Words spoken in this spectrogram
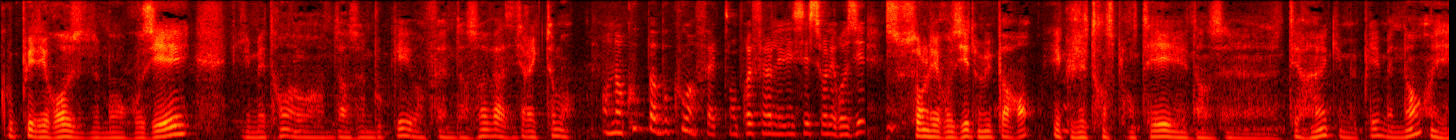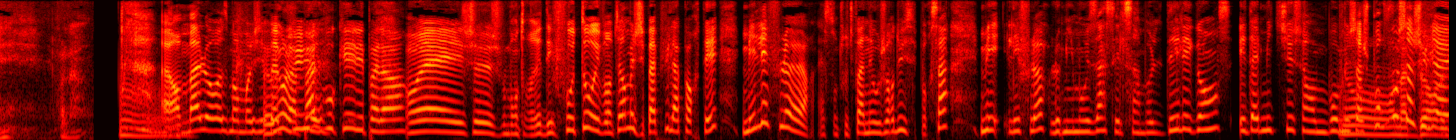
couper les roses de mon rosier et les mettre en- dans un bouquet, enfin dans un vase directement. On n'en coupe pas beaucoup en fait. On préfère les laisser sur les rosiers. Ce sont les rosiers de mes parents et que j'ai transplantés dans un terrain qui me plaît maintenant et voilà. Alors malheureusement, moi j'ai Bah oui, pas on l'a pu. pas le bouquet, il est pas là. Ouais, je, je vous montrerai des photos éventuellement, mais j'ai pas pu l'apporter. Mais les fleurs, elles sont toutes fanées aujourd'hui, c'est pour ça. Mais les fleurs, le mimosa, c'est le symbole d'élégance et d'amitié. C'est un beau message pour on vous, ça, Julia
